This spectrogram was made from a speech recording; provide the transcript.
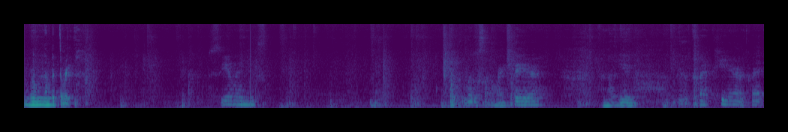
Room number three. Ceilings. A little something right there. I know you, got a crack here, a crack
